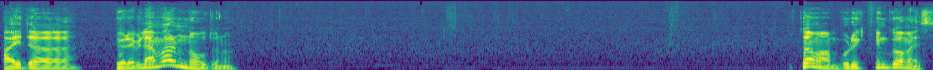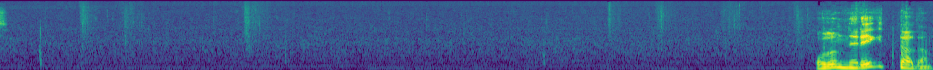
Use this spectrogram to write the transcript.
Hayda. Görebilen var mı ne olduğunu? Tamam. Brooklyn Gomez. Oğlum nereye gitti adam?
